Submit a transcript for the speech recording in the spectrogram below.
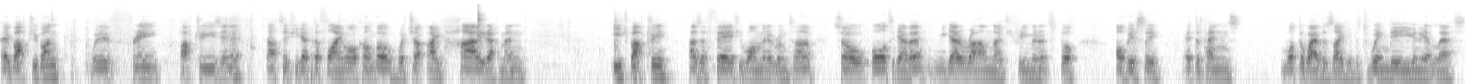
a battery bank with three batteries in it. That's if you get the Fly More combo, which I, I highly recommend. Each battery has a 31 minute runtime, so altogether you get around 93 minutes. But obviously, it depends what the weather's like. If it's windy, you're gonna get less.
